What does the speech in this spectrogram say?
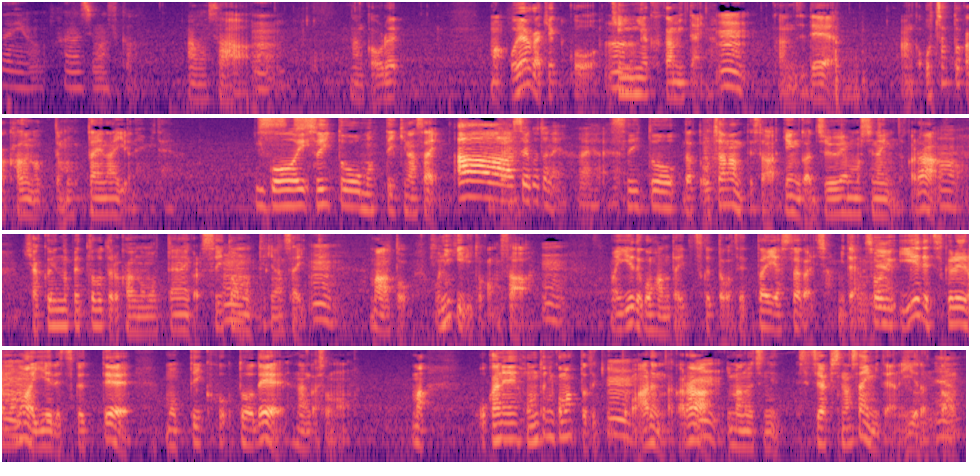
何を話しますか？あのさうなんか俺まあ親が結構倹約家みたいなうん。感じで、なんかお茶とか買うのってもったいないよねみたいな。意外水筒を持っていきなさい。ああそういうことね。はいはいはい。水筒だってお茶なんてさ原価10円もしないんだから、100円のペットボトル買うのもったいないから水筒を持ってきなさい、うんうん。まああとおにぎりとかもさ、うんまあ、家でご飯炊いて作った方が絶対安上がりじゃんみたいなそういう家で作れるものは家で作って持っていくことでなんかそのまあお金本当に困った時とかもあるんだから、うん。今のうちに節約しなさいみたいな家だったの、ね。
